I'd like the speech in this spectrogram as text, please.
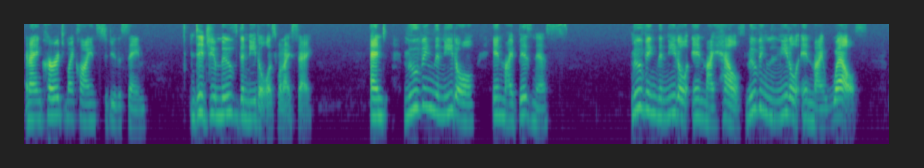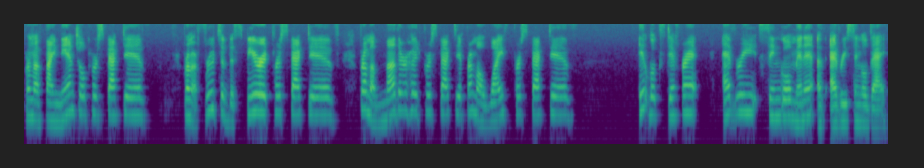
and I encourage my clients to do the same. Did you move the needle, is what I say and moving the needle in my business, moving the needle in my health, moving the needle in my wealth from a financial perspective, from a fruits of the spirit perspective, from a motherhood perspective, from a wife perspective. It looks different every single minute of every single day.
